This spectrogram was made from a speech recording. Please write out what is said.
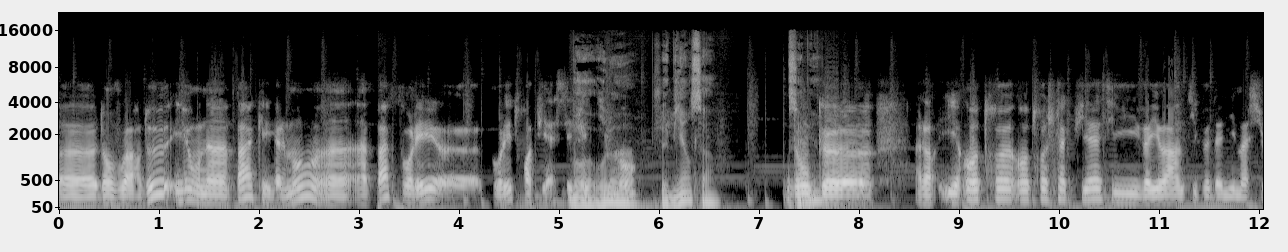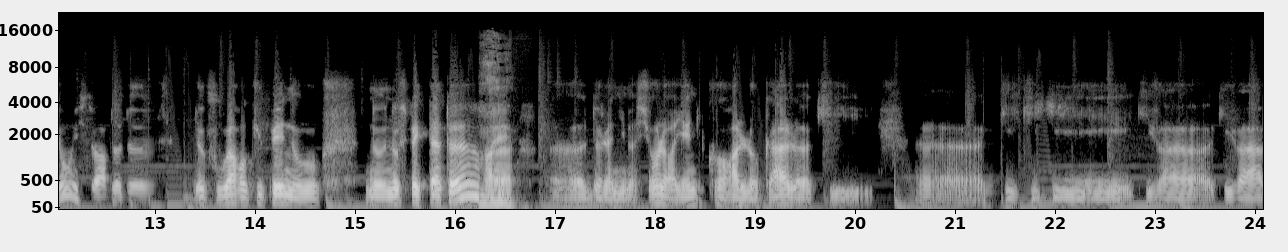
euh, d'en voir deux, et on a un pack également, un, un pack pour les, euh, pour les trois pièces. Oh, Effectivement. voilà. C'est bien ça. Donc, euh, alors, entre, entre chaque pièce, il va y avoir un petit peu d'animation, histoire de, de, de pouvoir occuper nos, nos, nos spectateurs Ouais. euh, euh, de l'animation. Alors, il y a une chorale locale euh, qui, euh, qui, qui, qui, qui, va, qui va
